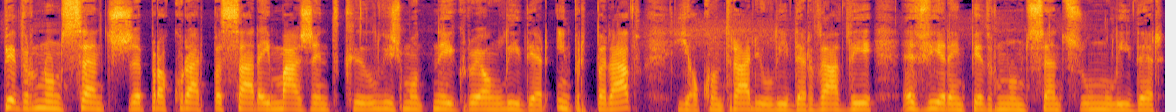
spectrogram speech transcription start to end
Pedro Nuno Santos a procurar passar a imagem de que Luís Montenegro é um líder impreparado e, ao contrário, o líder da AD a ver em Pedro Nuno Santos um líder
